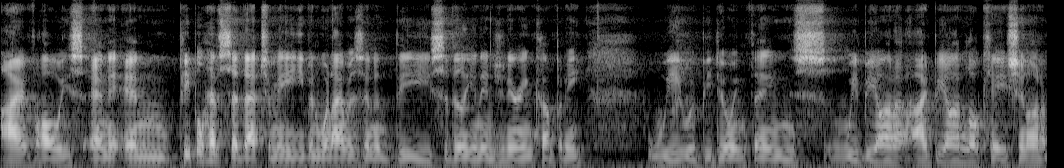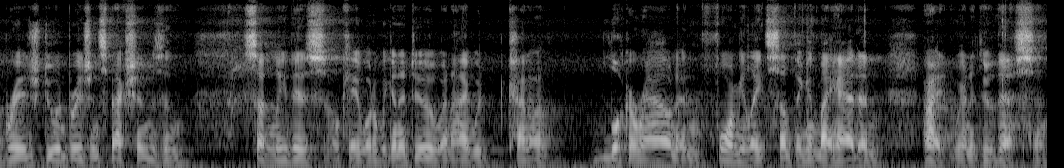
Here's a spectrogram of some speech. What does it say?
I've always and and people have said that to me even when I was in the civilian engineering company. We would be doing things. We'd be on a. I'd be on location on a bridge doing bridge inspections, and suddenly there's okay. What are we going to do? And I would kind of look around and formulate something in my head, and all right, we're going to do this. And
